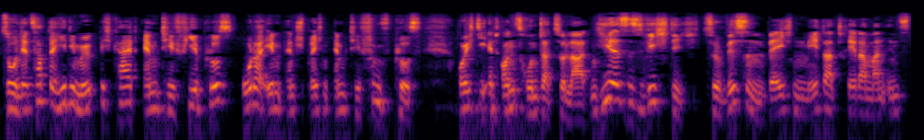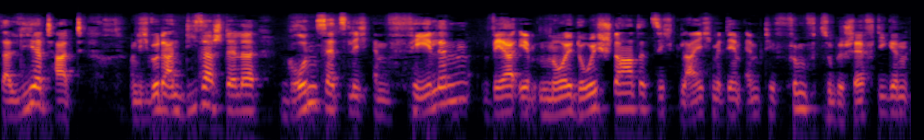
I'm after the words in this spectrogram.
So, und jetzt habt ihr hier die Möglichkeit, MT4 Plus oder eben entsprechend MT5 Plus, euch die Add-ons runterzuladen. Hier ist es wichtig zu wissen, welchen MetaTrader man installiert hat und ich würde an dieser Stelle grundsätzlich empfehlen, wer eben neu durchstartet, sich gleich mit dem MT5 zu beschäftigen,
